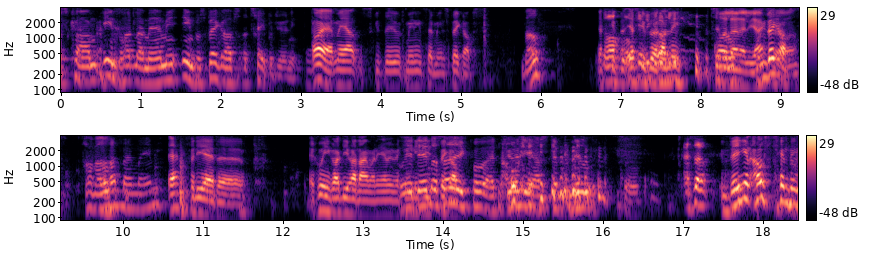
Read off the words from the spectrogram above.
XCOM, en på Hotline Miami, en på Spec Ops og tre på Journey. Åh oh, ja, men jeg skiftede jo et mening til min Spec Ops. Hvad? Jeg Nå, skiftede, jeg okay, skiftede det gør holdning. Jeg, er en alliance. Spec Ops. hvad? Fra hvad? Hotline Miami. Ja, fordi at... Øh, jeg kunne egentlig godt lide Hotline Miami, men jeg Okay, ikke det lide stadig Ops. ikke på, at Journey er stemt ned. Så. Altså, Jamen, det er ikke en afstemning,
